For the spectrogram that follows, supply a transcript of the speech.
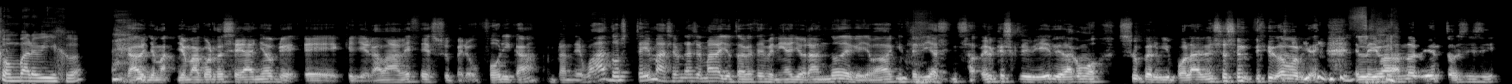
Con barbijo. Claro, yo me, yo me acuerdo ese año que, eh, que llegaba a veces súper eufórica, en plan de, ¡guau! Dos temas en una semana y otras veces venía llorando de que llevaba 15 días sin saber qué escribir y era como súper bipolar en ese sentido porque le iba dando el viento, sí, sí.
